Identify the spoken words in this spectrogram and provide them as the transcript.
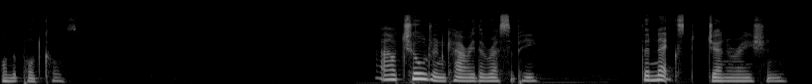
on the podcast. Our children carry the recipe, the next generation.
